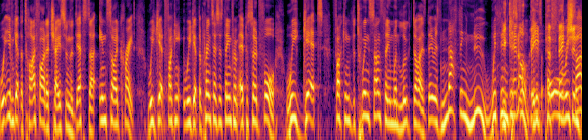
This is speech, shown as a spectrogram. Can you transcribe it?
We even get the Tie Fighter chase from the Death Star inside crate. We get fucking we get the Princess's theme from Episode Four. We get fucking the Twin Suns theme when Luke dies. There is nothing new within You this cannot film. It beat is all perfection recycled.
